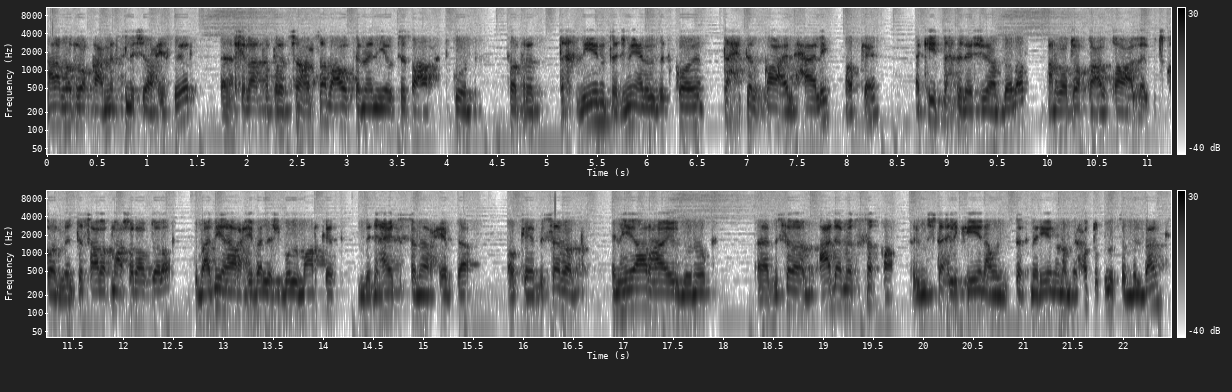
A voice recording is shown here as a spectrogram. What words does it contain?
أنا بتوقع نفس الشيء راح يصير؟ آه، خلال فترة شهر 7 و8 و9 راح تكون فترة تخزين تجميع للبيتكوين تحت القاع الحالي okay؟ أكيد تحت ال 20000 دولار. أنا بتوقع القاع للبيتكوين من 9 ل 12000 دولار. وبعديها راح يبلش bull market بنهاية السنة راح يبدأ okay؟ بسبب انهيار هاي البنوك بسبب عدم الثقة في المستهلكين أو المستثمرين إنهم يحطوا فلوسهم بالبنك.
